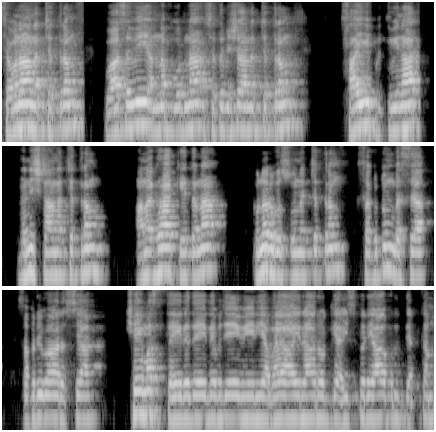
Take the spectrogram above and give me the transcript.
శవనా నక్షత్రం వాసవి అన్నపూర్ణ శతభిష నక్షత్రం సాయి పృథ్వీనాథ్ ధనిష్ఠా నక్షత్రం అనఘా కేతన పునర్వసు నక్షత్రం సకుటుంబస్ సపరివారస్ క్షేమస్థైరదే దేవజే వీర్య భయాయిరారోగ్య ఐశ్వర్యాభివృద్ధ్యర్థం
